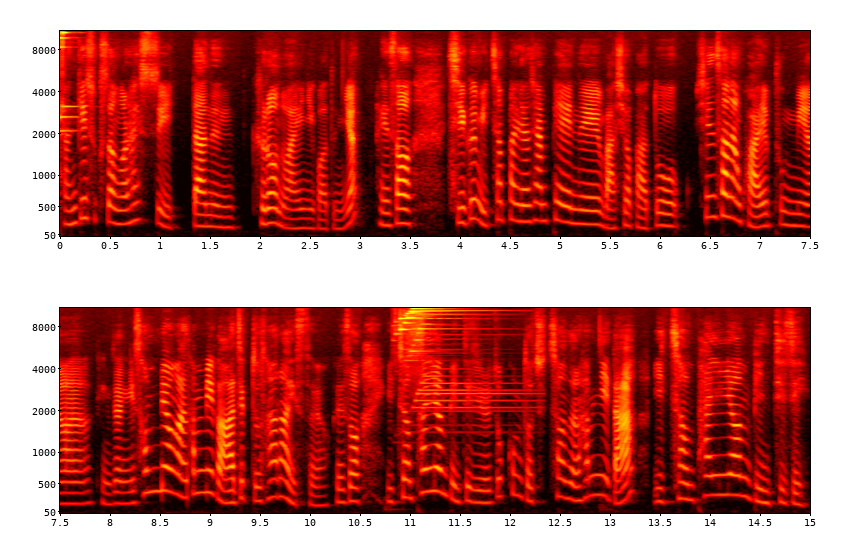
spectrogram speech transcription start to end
장기 숙성을 할 수 있다는 그런 와인이거든요. 그래서 지금 2008년 샴페인을 마셔봐도 신선한 과일 풍미와 굉장히 선명한 산미가 아직도 살아있어요. 그래서 2008년 빈티지를 조금 더 추천을 합니다. 2008년 빈티지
